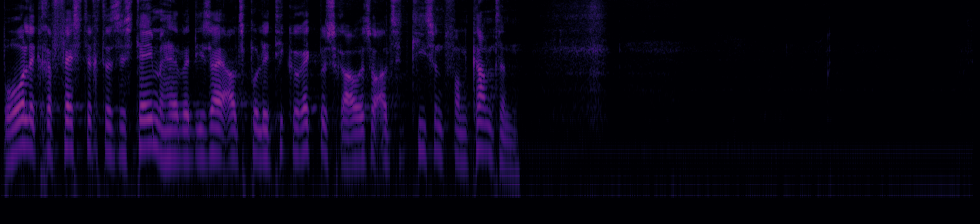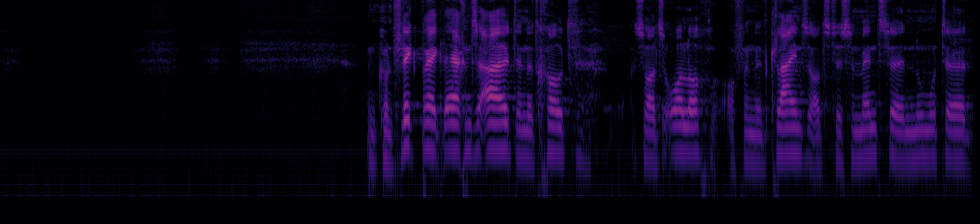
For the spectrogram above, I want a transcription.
behoorlijk gevestigde systemen hebben die zij als politiek correct beschouwen, zoals het kiezen van kanten. Een conflict breekt ergens uit en het groot zoals oorlog of in het klein, zoals tussen mensen, nu moeten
